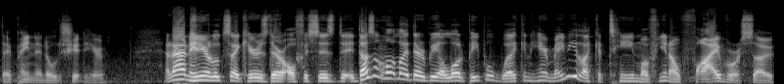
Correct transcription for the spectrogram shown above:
they painted all the shit here. And down here looks like here's their offices. It doesn't look like there'd be a lot of people working here. Maybe like a team of, you know, five or so.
